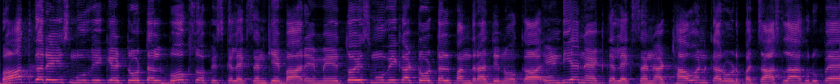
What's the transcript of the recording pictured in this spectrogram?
बात करें इस मूवी के टोटल बॉक्स ऑफ़िस कलेक्शन के बारे में तो इस मूवी का टोटल पंद्रह दिनों का इंडिया नेट कलेक्शन अट्ठावन करोड़ पचास लाख रुपए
